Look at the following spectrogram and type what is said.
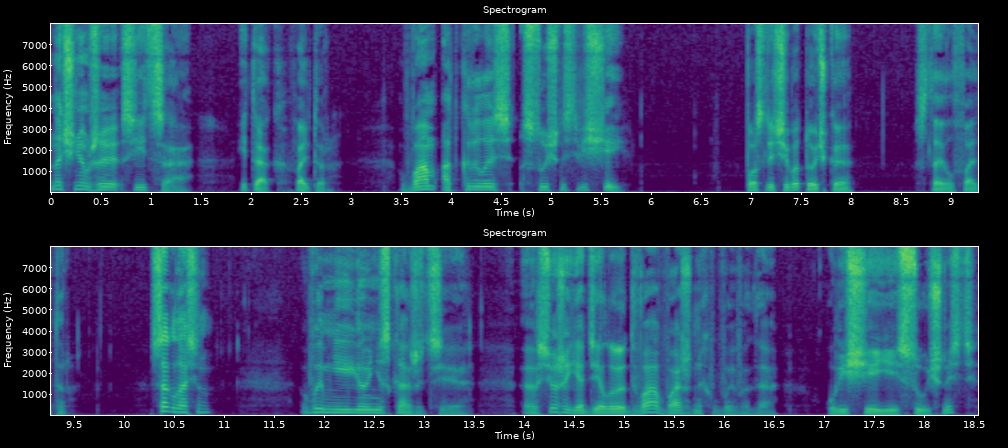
Начнем же с яйца. Итак, Фальтер, вам открылась сущность вещей. После чего точка, — ставил Фальтер. Согласен. Вы мне ее не скажете. Все же я делаю два важных вывода. У вещей есть сущность,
